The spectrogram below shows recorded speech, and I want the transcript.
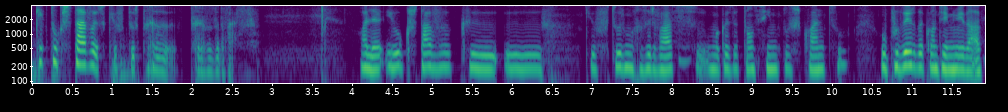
O que é que tu gostavas que o futuro te, re, te reservasse? Olha, eu gostava que, uh, que o futuro me reservasse uma coisa tão simples quanto o poder da continuidade.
